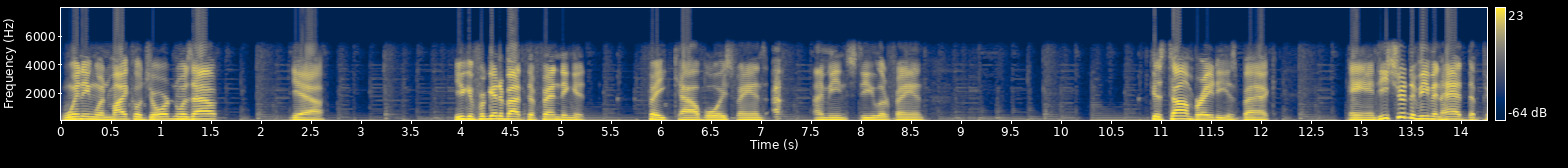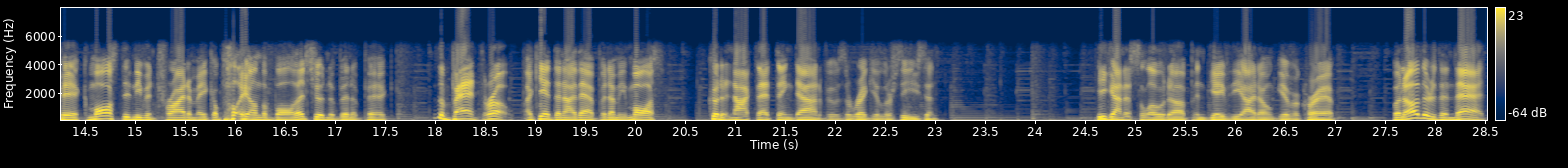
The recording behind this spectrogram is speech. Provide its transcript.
winning when Michael Jordan was out. Yeah. You can forget about defending it, fake Cowboys fans. I, I mean Steeler fans. Because Tom Brady is back. And he shouldn't have even had the pick. Moss didn't even try to make a play on the ball. That shouldn't have been a pick. It was a bad throw. I can't deny that. But, I mean, Moss could have knocked that thing down if it was a regular season. He kind of slowed up and gave the I don't give a crap. But other than that,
